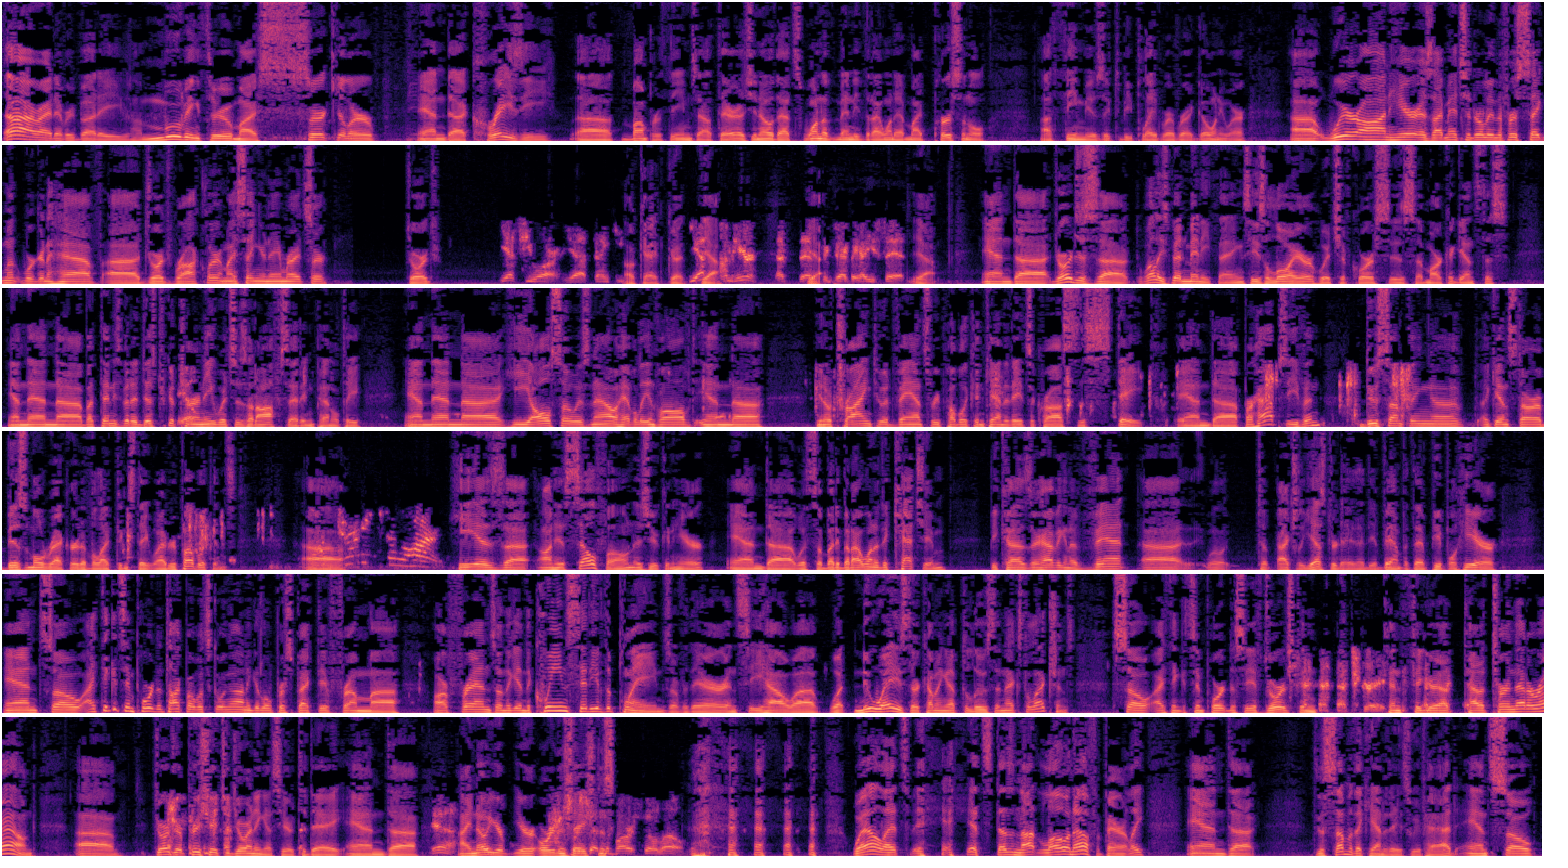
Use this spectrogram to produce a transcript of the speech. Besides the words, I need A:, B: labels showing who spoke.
A: All right, everybody. I'm moving through my circular and uh, crazy uh, bumper themes out there. As you know, that's one of many that I want to have my personal uh, theme music to be played wherever I go anywhere. Uh, we're on here, as I mentioned earlier in the first segment, we're going to have uh, George Brauchler. Am I saying your name right, sir? George?
B: Yes, you are. Yeah, thank you.
A: Okay, good.
B: Yeah,
A: yeah.
B: I'm here. That's, that's
A: Yeah.
B: exactly how you say it.
A: Yeah. And uh, George is, uh, well, he's been many things. He's a lawyer, which of course is a mark against us. And then, uh, but then he's been a district attorney, which is an offsetting penalty. And then uh, he also is now heavily involved in, uh, you know, trying to advance Republican candidates across the state, and uh, perhaps even do something uh, against our abysmal record of electing statewide Republicans. He is uh, on his cell phone, as you can hear, and uh, with somebody. But I wanted to catch him because they're having an event. Uh, well, to, actually yesterday they had the event, but they have people here, and so I think it's important to talk about what's going on and get a little perspective from uh, our friends on the in the Queen City of the Plains over there, and see how uh, what new ways they're coming up to lose the next elections. So I think it's important to see if George can can figure out how to turn that around. Uh, George, I appreciate you joining us here today, and uh,
B: Yeah.
A: I know your your organization is
B: the bar so low.
A: well. It's it's does not low enough apparently, and uh, to some of the candidates we've had, and so.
